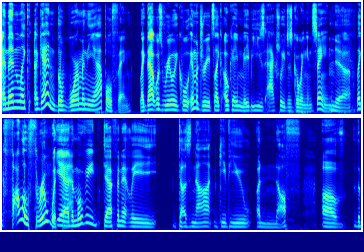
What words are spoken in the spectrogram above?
and then like again the worm in the apple thing like that was really cool imagery it's like okay maybe he's actually just going insane yeah. like follow through with Yeah, that. the movie definitely does not give you enough of the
